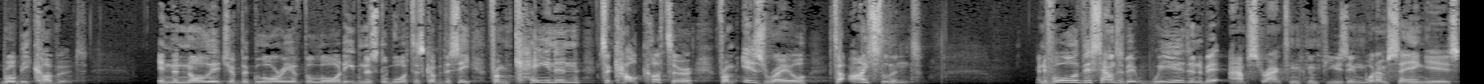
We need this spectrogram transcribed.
will be covered in the knowledge of the glory of the Lord, even as the waters cover the sea, from Canaan to Calcutta, from Israel to Iceland. And if all of this sounds a bit weird and a bit abstract and confusing, what I'm saying is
